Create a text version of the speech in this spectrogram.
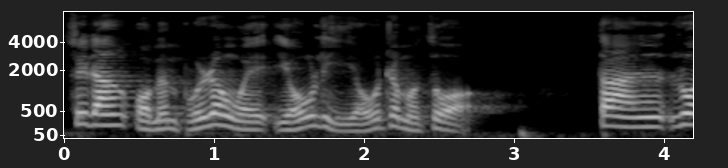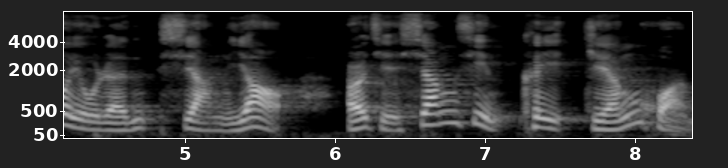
虽然我们不认为有理由这么做，但若有人想要，而且相信可以减缓。”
